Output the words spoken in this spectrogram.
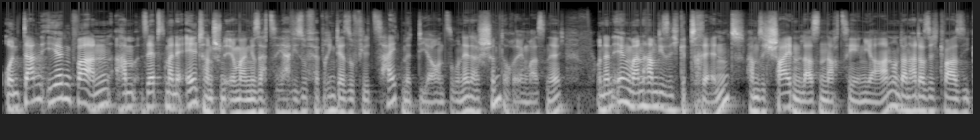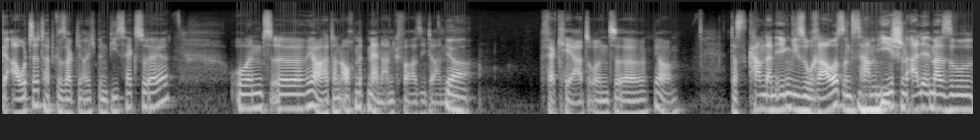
Und dann irgendwann haben selbst meine Eltern schon irgendwann gesagt, so, ja, wieso verbringt er so viel Zeit mit dir und so, ne? Da stimmt doch irgendwas nicht. Und dann irgendwann haben die sich getrennt, haben sich scheiden lassen nach zehn Jahren und dann hat er sich quasi geoutet, hat gesagt, ja, ich bin bisexuell und äh, ja, hat dann auch mit Männern quasi dann ja. verkehrt und äh, ja, das kam dann irgendwie so raus und es mhm. haben eh schon alle immer so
